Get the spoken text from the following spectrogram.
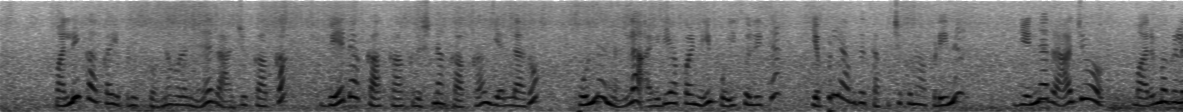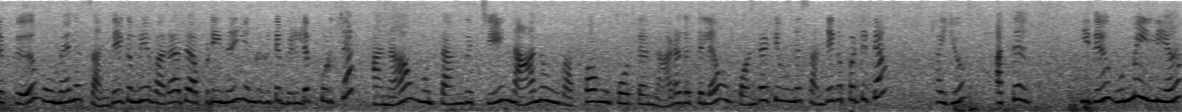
மல்லிகாக்கா இப்படி சொன்ன உடனே ராஜு காக்கா வேதா காக்கா கிருஷ்ணா காக்கா எல்லாரும் பொண்ணு நல்லா ஐடியா பண்ணி பொய் சொல்லிட்டு எப்படியாவது தப்பிச்சுக்கணும் அப்படின்னு? என்ன ராஜு மருமகளுக்கு உன் மேல சந்தேகமே வராது அப்படின்னு எங்ககிட்ட பில்டப் கொடுத்த? ஆனா உன் தங்கச்சி நானும் உங்க அப்பாவும் போட்ட நாடகத்துல உன் பொண்டாட்டி உன்னை சந்தேகப்பட்டுட்டா? ஐயோ அத்தை இது உண்மை இல்லையா?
